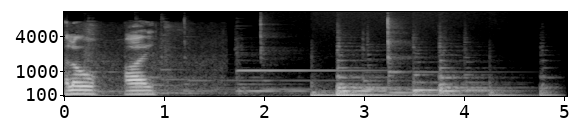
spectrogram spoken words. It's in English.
hello hi.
